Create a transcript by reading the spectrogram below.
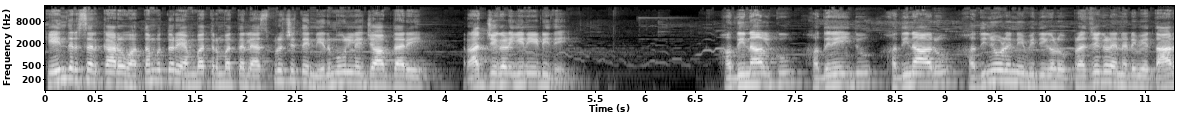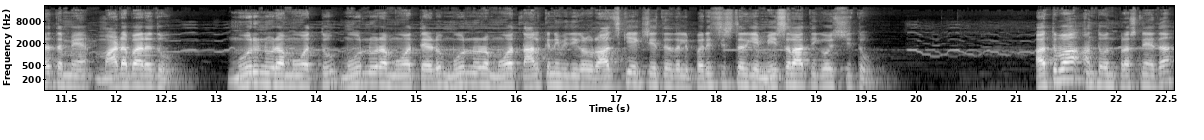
ಕೇಂದ್ರ ಸರ್ಕಾರವು ಹತ್ತೊಂಬತ್ತು ನೂರ ಎಂಬತ್ತೊಂಬತ್ತರಲ್ಲಿ ಅಸ್ಪೃಶ್ಯತೆ ನಿರ್ಮೂಲನೆ ಜವಾಬ್ದಾರಿ ರಾಜ್ಯಗಳಿಗೆ ನೀಡಿದೆ. ಹದಿನಾಲ್ಕು, ಹದಿನೈದು, ಹದಿನಾರು, ಹದಿನೇಳನೇ ವಿಧಿಗಳು ಪ್ರಜೆಗಳ ನಡುವೆ ತಾರತಮ್ಯ ಮಾಡಬಾರದು. ಮೂರು ನೂರ ಮೂವತ್ತು ಮೂರುನೂರ ಮೂವತ್ತೆರಡು ಮೂರುನೂರ ಮೂವತ್ತ್ನಾಲ್ಕನೇ ವಿಧಿಗಳು ರಾಜಕೀಯ ಕ್ಷೇತ್ರದಲ್ಲಿ ಪರಿಶಿಷ್ಟರಿಗೆ ಮೀಸಲಾತಿ ಘೋಷಿಸಿತು. ಅಥವಾ ಅಂತ ಒಂದು ಪ್ರಶ್ನೆ ಅದ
